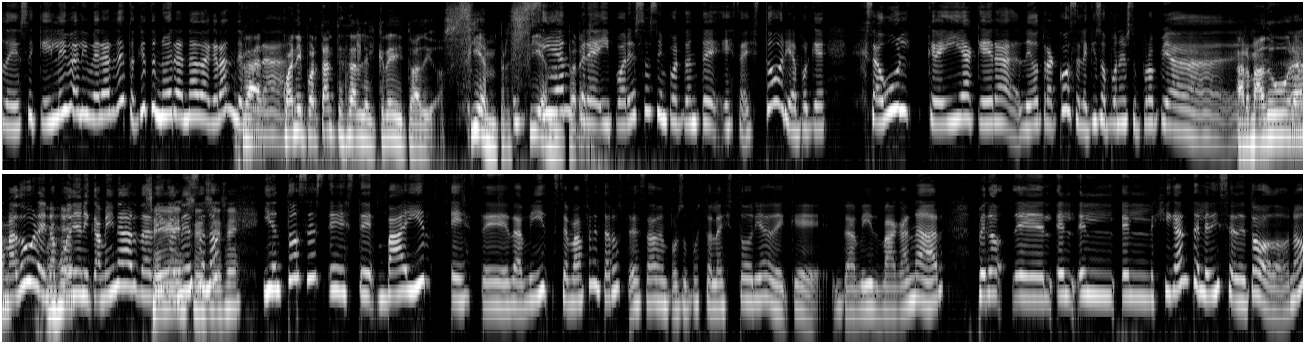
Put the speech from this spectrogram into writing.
de eso y que él le iba a liberar de esto, que esto no era nada grande para... Cuán importante es darle el crédito a Dios, siempre, siempre. Siempre, y por eso es importante esta historia, porque Saúl creía que era de otra cosa, le quiso poner su propia eh, armadura, armadura y no podía ni caminar David eso, ¿no? y entonces este va a ir este David se va a enfrentar, ustedes saben por supuesto la historia de que David va a ganar, pero el, gigante le dice de todo, ¿no?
